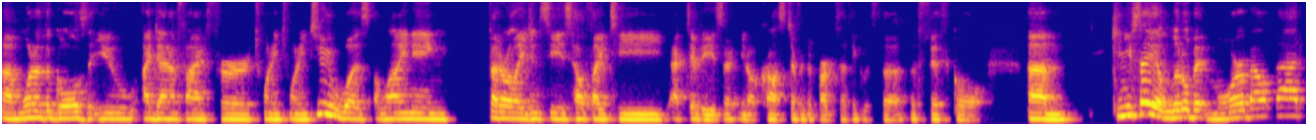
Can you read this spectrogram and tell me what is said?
Um, one of the goals that you identified for 2022 was aligning federal agencies, health IT activities, uh, you know, across different departments. I think was the, the fifth goal. Um, can you say a little bit more about that?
